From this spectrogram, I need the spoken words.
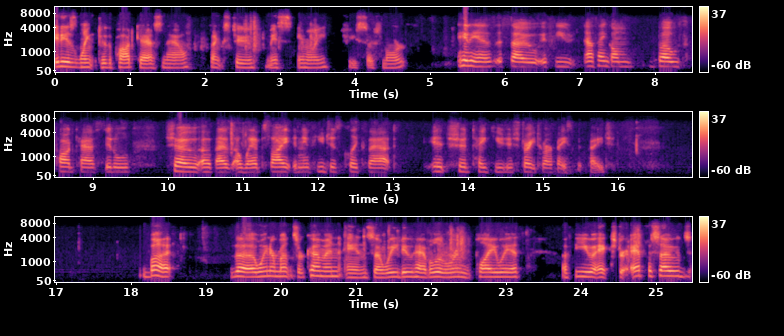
it is linked to the podcast now, thanks to Miss Emily. She's so smart. It is. So if you, I think on both podcasts, it'll show up as a website, and if you just click that, it should take you just straight to our Facebook page. But the winter months are coming, and so we do have a little room to play with, a few extra episodes.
